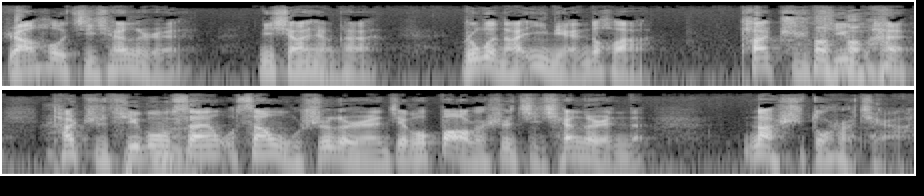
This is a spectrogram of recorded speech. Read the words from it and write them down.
然后几千个人，你想想看。如果拿一年的话，他只提供 他只提供三三五十个人，结果报了是几千个人的，那是多少钱啊？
